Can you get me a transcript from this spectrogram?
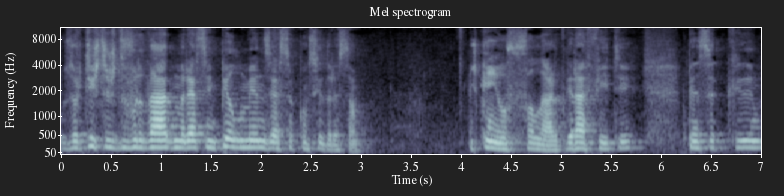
os artistas de verdade merecem pelo menos essa consideração. Quem ouve falar de grafite pensa que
